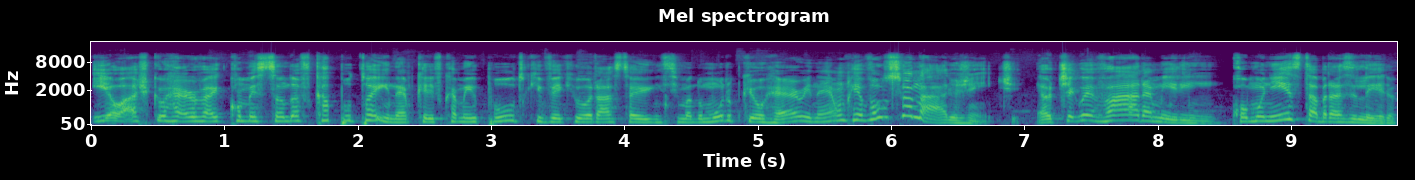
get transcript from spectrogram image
E eu acho que o Harry vai começando a ficar puto aí, né? Porque ele fica meio puto que vê que o Horácio tá em cima do muro, porque o Harry, né, é um revolucionário, gente. É o Che Guevara, Mirim. Comunista brasileiro.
